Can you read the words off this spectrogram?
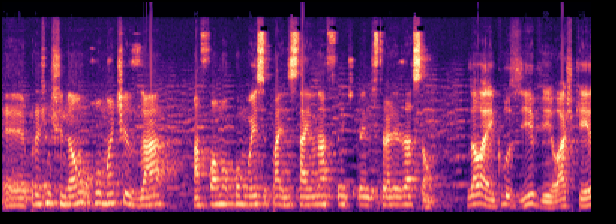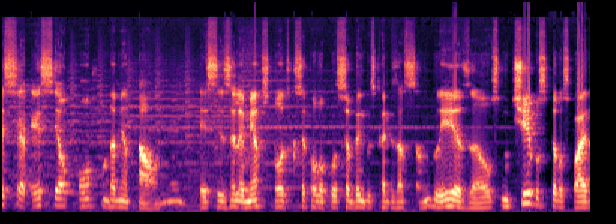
é, para a gente não romantizar a forma como esse país saiu na frente da industrialização. Não, é, inclusive, eu acho que esse, esse é o ponto fundamental. Né? Esses elementos todos que você colocou sobre a industrialização inglesa, os motivos pelos quais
